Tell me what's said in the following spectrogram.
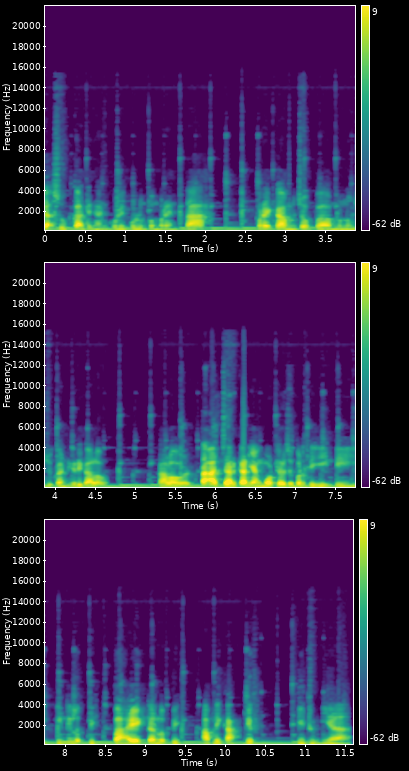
nggak suka dengan kurikulum pemerintah mereka mencoba menunjukkan diri kalau kalau tak ajarkan yang model seperti ini ini lebih baik dan lebih aplikatif di dunia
